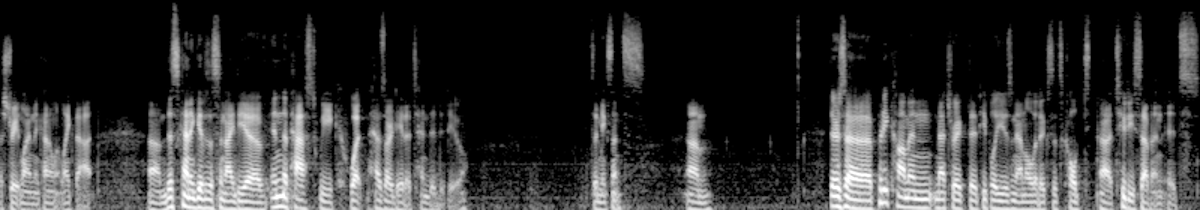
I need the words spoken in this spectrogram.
a straight line that kind of went like that. Um, this kind of gives us an idea of, in the past week, what has our data tended to do. That make sense? Um, there's a pretty common metric that people use in analytics. It's called uh, 2D7. It's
